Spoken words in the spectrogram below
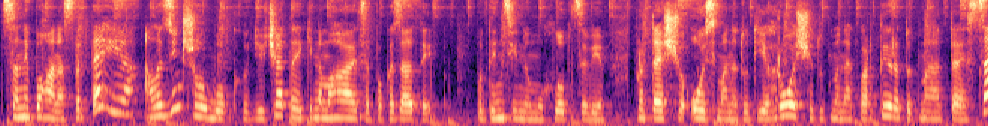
це непогана стратегія, але з іншого боку, дівчата, які намагаються показати потенційному хлопцеві про те, що ось в мене тут є гроші, тут в мене квартира, тут в мене те все,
